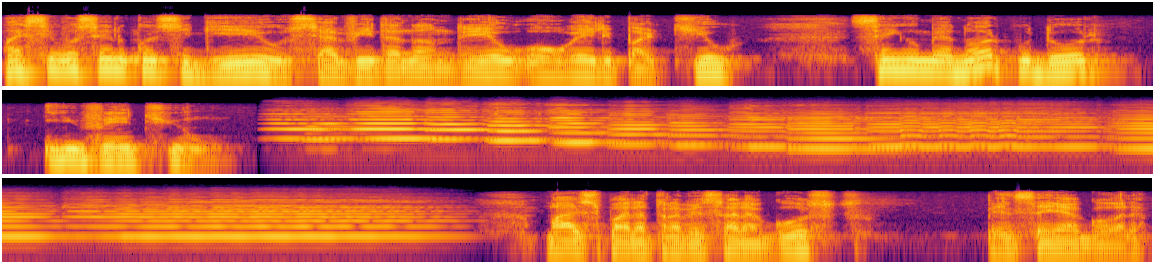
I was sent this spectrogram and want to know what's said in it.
Mas se você não conseguiu, se a vida não deu ou ele partiu, sem o menor pudor, invente um. Mas para atravessar agosto, pensei agora,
